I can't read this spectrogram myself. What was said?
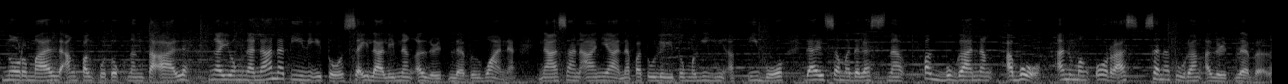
normal ang pagputok ng Taal ngayong nananatili ito sa ilalim ng Alert Level 1. Nasaan anya na patuloy itong magiging aktibo dahil sa madalas na pagbuga ng abo anumang oras sa naturang alert level.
